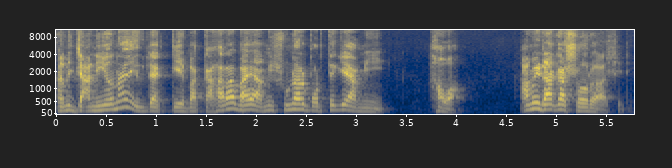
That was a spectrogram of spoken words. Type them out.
আমি জানিও না এগুলা কে বা কাহারা। ভাই, আমি শোনার পর থেকে আমি হাওয়া। আমি ঢাকা শহরে আসিনি।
